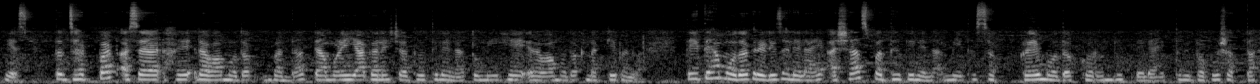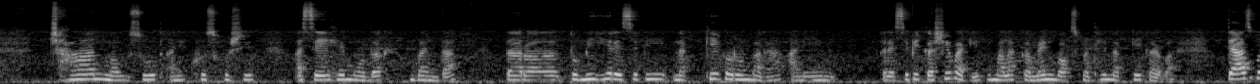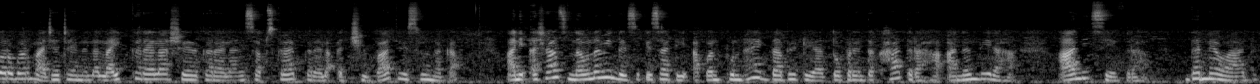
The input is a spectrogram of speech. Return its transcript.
येस तर झटपट असं हे रवा मोदक बनतात. त्यामुळे या गणेश चतुर्थीला ना तुम्ही हे रवा मोदक नक्की बनवा. तर इथे हा मोदक रेडी झालेला आहे. अशाच पद्धतीने ना मी इथं सगळे मोदक करून घेतलेले आहेत. तुम्ही बघू शकता. छान मऊसूत आणि खुसखुशीत असे हे मोदक बनतात. तर तुम्ही ही रेसिपी नक्की करून बघा आणि रेसिपी कशी वाटली ही मला कमेंट बॉक्समध्ये नक्की कळवा. त्याचबरोबर माझ्या चॅनलला लाईक करायला शेअर करायला आणि सबस्क्राईब करायला अजिबात विसरू नका. आणि अशाच नवनवीन रेसिपीसाठी आपण पुन्हा एकदा भेटूया. तोपर्यंत खात रहा आनंदी रहा आणि सेफ रहा. धन्यवाद.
